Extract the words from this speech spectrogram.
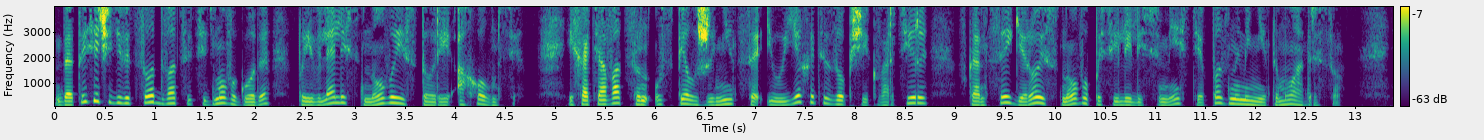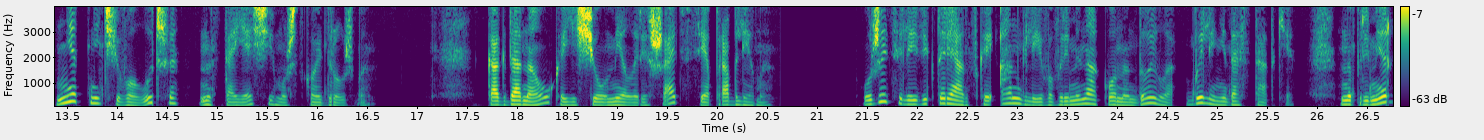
До 1927 года появлялись новые истории о Холмсе. И хотя Ватсон успел жениться и уехать из общей квартиры, в конце герои снова поселились вместе по знаменитому адресу. Нет ничего лучше настоящей мужской дружбы. Когда наука еще умела решать все проблемы. У жителей викторианской Англии во времена Конан Дойла были недостатки. Например,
